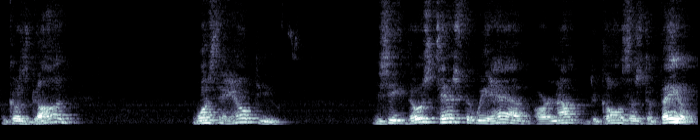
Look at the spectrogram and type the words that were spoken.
Because God wants to help you. You see, those tests that we have are not to cause us to fail,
